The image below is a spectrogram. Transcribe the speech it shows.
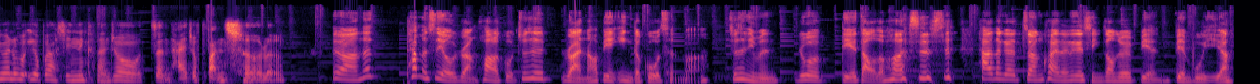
因为如果一个不小心，你可能就整台就翻车了。对啊，那他们是有软化的过，就是软然后变硬的过程吗？就是你们如果跌倒的话，是不是它那个砖块的那个形状就会变变不一样？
